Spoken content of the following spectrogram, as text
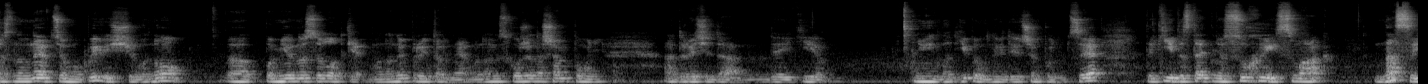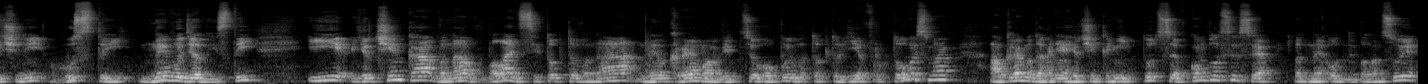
основне в цьому пиві, що воно помірно солодке, воно не приторне, воно не схоже на шампунь. А до речі, да, деякі New England Гіпи вони віддають шампунь. Це такий достатньо сухий смак, насичений, густий, не водянистий. І гірчинка вона в балансі, тобто вона не окремо від цього пива. Тобто є фруктовий смак, а окремо доганяє гірчинка. Ні, тут все в комплексі, все одне одне балансує,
